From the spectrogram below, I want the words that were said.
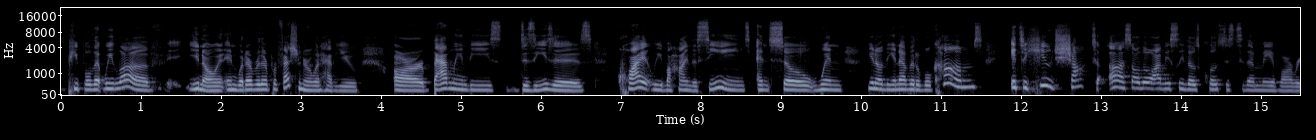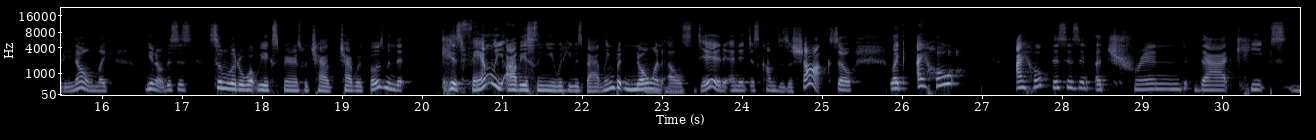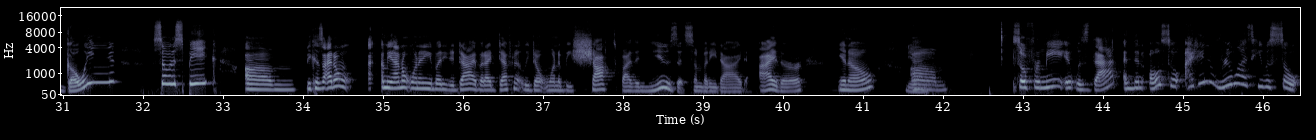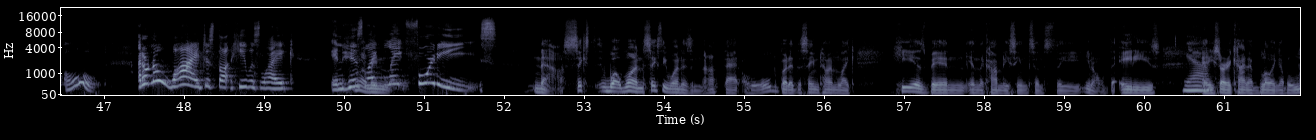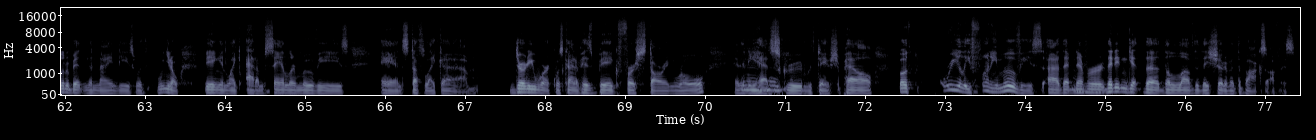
people that we love, you know, in, in, whatever their profession or what have you, are battling these diseases quietly behind the scenes. And so when, you know, the inevitable comes, it's a huge shock to us, although obviously those closest to them may have already known. Like, you know, this is similar to what we experienced with Chad, Chadwick Boseman that his family obviously knew what he was battling, but no mm-hmm. one else did. And it just comes as a shock. So, like, I hope I hope this isn't a trend that keeps going, so to speak. Um, because I don't, I mean, I don't want anybody to die, but I definitely don't want to be shocked by the news that somebody died either, you know? Yeah. Um, so for me, it was that. And then also, I didn't realize he was so old. I don't know why. I just thought he was like in his well, like mean, late 40s. No, 60, well, one, 61 is not that old, but at the same time, like, he has been in the comedy scene since the you know the 80s yeah and he started kind of blowing up a little bit in the 90s with you know being in like adam sandler movies and stuff like um dirty work was kind of his big first starring role and then mm-hmm. he had mm-hmm. screwed with dave chappelle both really funny movies uh, that never mm-hmm. they didn't get the the love that they should have at the box office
